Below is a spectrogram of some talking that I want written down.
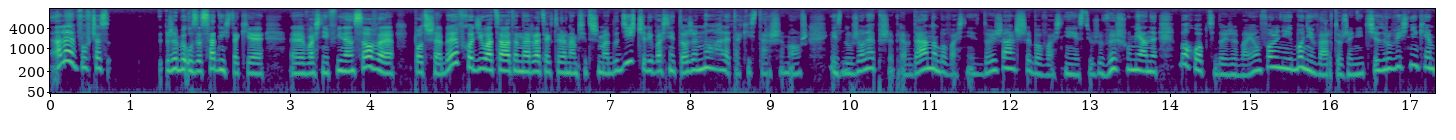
ale wówczas żeby uzasadnić takie e, właśnie finansowe potrzeby, wchodziła cała ta narracja, która nam się trzyma do dziś, czyli właśnie to, że no, ale taki starszy mąż jest mhm. dużo lepszy, prawda? No bo właśnie jest dojrzalszy, bo właśnie jest już wyszumiany, bo chłopcy dojrzewają wolniej, bo nie warto żenić się z rówieśnikiem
